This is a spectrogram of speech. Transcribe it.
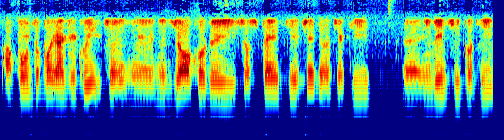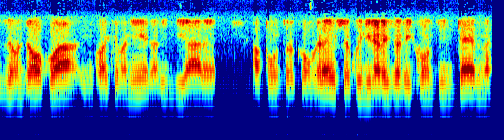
Appunto, poi anche qui c'è eh, nel gioco dei sospetti, eccetera, c'è chi eh, invece ipotizza un gioco a in qualche maniera rinviare appunto il congresso e quindi la resa dei conti interna.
